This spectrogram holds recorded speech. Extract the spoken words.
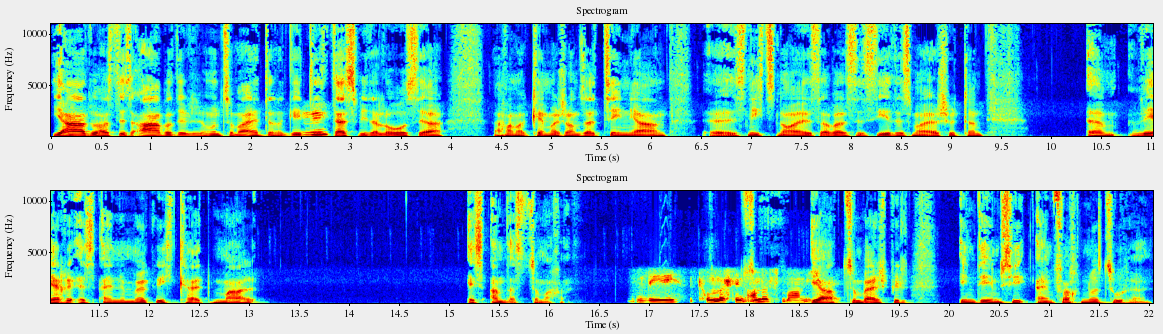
ja, du hast das aber und so weiter, dann geht mhm. das wieder los, ja. Haben wir, kennen wir schon seit zehn Jahren, äh, ist nichts Neues, aber es ist jedes Mal erschütternd. Ähm, wäre es eine Möglichkeit, mal es anders zu machen? Wie kann man es denn anders machen? ja, zum Beispiel, indem Sie einfach nur zuhören.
